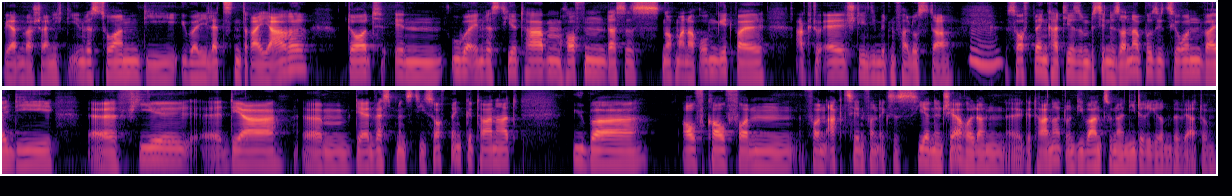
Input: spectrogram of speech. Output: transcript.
werden wahrscheinlich die Investoren, die über die letzten drei Jahre dort in Uber investiert haben, hoffen, dass es nochmal nach oben geht, weil aktuell stehen sie mit einem Verlust da. Mhm. Softbank hat hier so ein bisschen eine Sonderposition, weil die äh, viel äh, der, ähm, der Investments, die Softbank getan hat, über Aufkauf von, von Aktien von existierenden Shareholdern äh, getan hat und die waren zu einer niedrigeren Bewertung.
